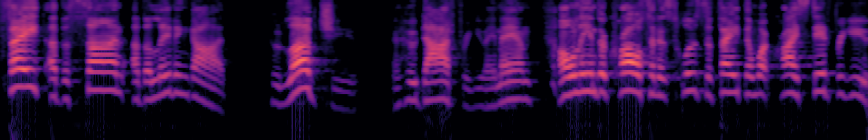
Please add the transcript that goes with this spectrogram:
Faith of the Son of the living God who loved you and who died for you. Amen. Only in the cross and exclusive faith in what Christ did for you,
